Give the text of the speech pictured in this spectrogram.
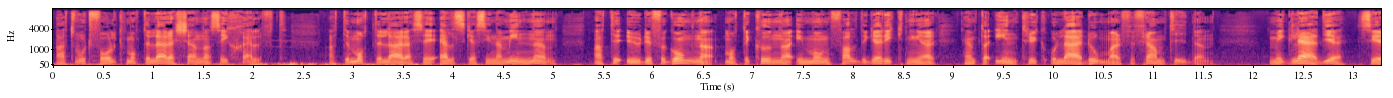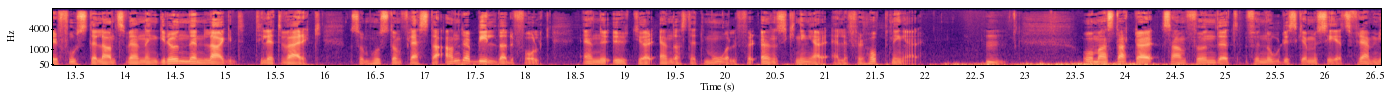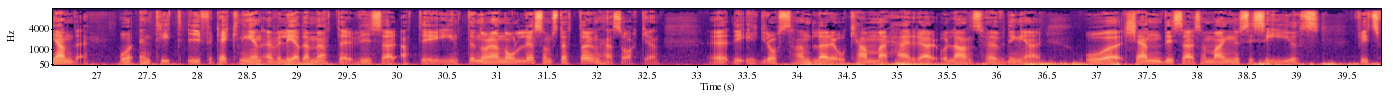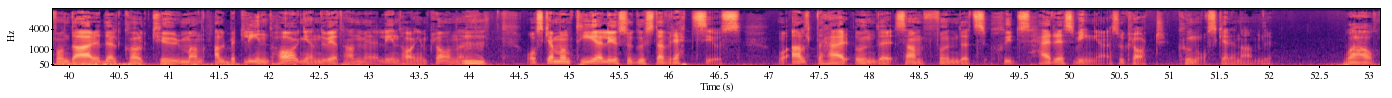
att vårt folk måtte lära känna sig självt, att det måtte lära sig älska sina minnen, att det ur det förgångna måtte kunna i mångfaldiga riktningar hämta intryck och lärdomar för framtiden. Med glädje ser fosterlandsvännen grunden lagd till ett verk som hos de flesta andra bildade folk ännu utgör endast ett mål för önskningar eller förhoppningar. Mm. Och man startar Samfundet för Nordiska museets främjande. och en titt i förteckningen över ledamöter visar att det är inte några nollor som stöttar den här saken. Eh, det är grosshandlare och kammarherrar och landshövdingar och kändisar som Magnus Iseus, Fritz von Dardel, Karl Kurman, Albert Lindhagen, du vet han med Lindhagenplanen, mm. Oskar Montelius och Gustav Retzius. Och allt det här under samfundets skyddsherres vingar, såklart kung den andre. Wow.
